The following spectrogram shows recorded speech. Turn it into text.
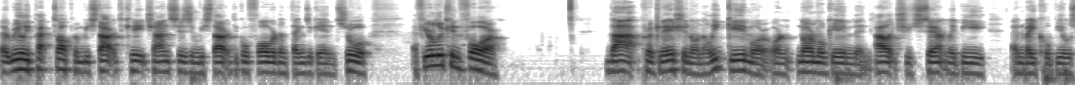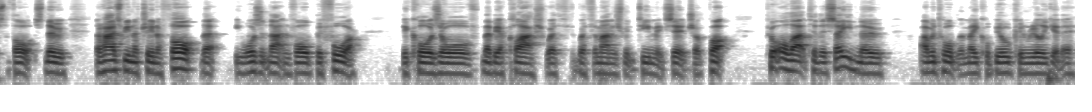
it really picked up and we started to create chances and we started to go forward and things again. So if you're looking for that progression on a league game or, or normal game, then Alex should certainly be in Michael Beale's thoughts. Now, there has been a train of thought that he wasn't that involved before because of maybe a clash with, with the management team, etc. But put all that to the side now. I would hope that Michael Beale can really get the,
